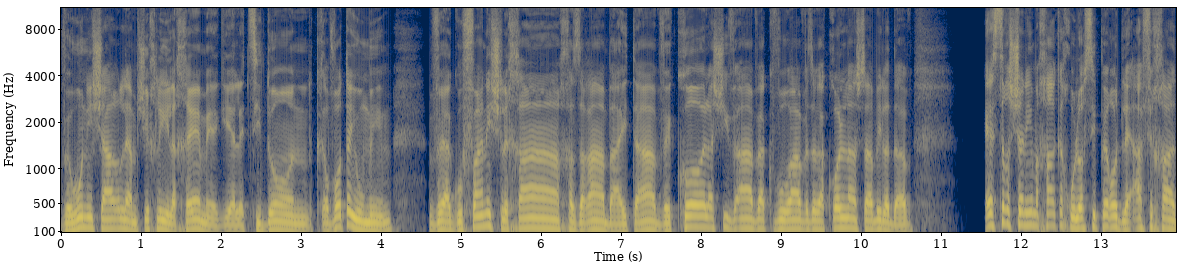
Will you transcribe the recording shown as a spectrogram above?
והוא נשאר להמשיך להילחם, הגיע לצידון, קרבות איומים, והגופה נשלחה חזרה הביתה, וכל השבעה והקבורה וזה, והכל נעשה בלעדיו. עשר שנים אחר כך הוא לא סיפר עוד לאף אחד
